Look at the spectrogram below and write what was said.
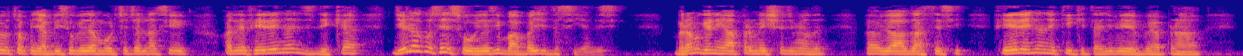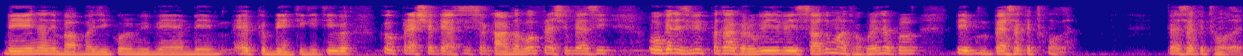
ਉੱਥੋਂ ਪੰਜਾਬੀ ਸੂਬੇ ਦਾ ਮੋਰਚਾ ਚੱਲਣਾ ਸੀ ਔਰ ਫਿਰ ਇਹਨਾਂ ਨੇ ਦੇਖਿਆ ਜਿਹੜਾ ਕੁਛ ਇਹ ਸੋਚਦੇ ਸੀ ਬਾਬਾ ਜੀ ਦੱਸੀ ਜਾਂਦੇ ਸੀ। ਬ੍ਰਹਮ ਗਿਆਨੀ ਆਪ ਪਰਮੇਸ਼ਰ ਜਿਵੇਂ ਹੁੰਦੇ ਆਪ ਦੱਸਦੇ ਸੀ। ਫਿਰ ਇਹਨਾਂ ਨੇ ਕੀ ਕੀਤਾ ਜੀ ਵੀ ਆਪਣਾ ਵੀ ਇਹਨਾਂ ਨੇ ਬਾਬਾ ਜੀ ਕੋਲ ਵੀ ਇੱਕ ਬੇਨਤੀ ਕੀਤੀ ਕਿ ਪ੍ਰੈਸ਼ਰ ਪਿਆ ਸੀ ਸਰਕਾਰ ਦਾ ਬਹੁਤ ਪ੍ਰੈਸ਼ਰ ਪਿਆ ਸੀ। ਉਹ ਕਹਿੰਦੇ ਸੀ ਵੀ ਪਤਾ ਕਰੋ ਵੀ ਵੀ ਸਾਧੂ ਮਹਾਤਮਾ ਕੋਲ, ਇਹਨਾਂ ਕੋਲ ਵੀ ਪੈਸਾ ਕਿੱਥੋਂ ਆਉਂਦਾ? ਪੈਸਾ ਕਿੱਥੋਂ ਆਉਂਦਾ?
